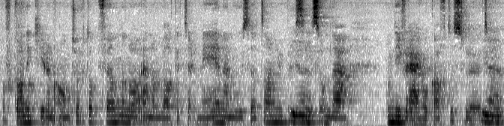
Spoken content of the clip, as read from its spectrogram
Of kan ik hier een antwoord op vinden en op welke termijn en hoe zit dat nu precies? Om, dat, om die vraag ook af te sluiten.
